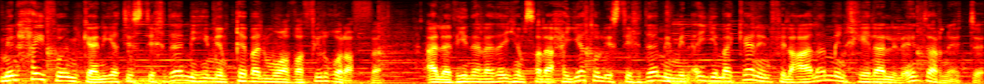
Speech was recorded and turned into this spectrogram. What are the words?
من حيث إمكانية استخدامه من قبل موظفي الغرف الذين لديهم صلاحيات الاستخدام من أي مكان في العالم من خلال الإنترنت.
